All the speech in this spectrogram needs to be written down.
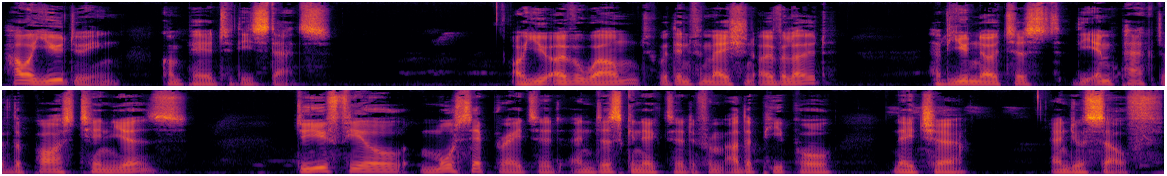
how are you doing compared to these stats? Are you overwhelmed with information overload? Have you noticed the impact of the past 10 years? Do you feel more separated and disconnected from other people, nature, and yourself?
